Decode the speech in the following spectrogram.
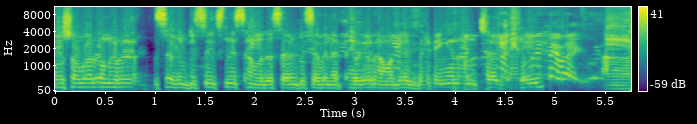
দশ ওভারে ওনারা সেভেন্টি সিক্স আমাদের সেভেন্টি সেভেন এর টার্গেট আমাদের ব্যাটিং এ নামছে জাহিদ আর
